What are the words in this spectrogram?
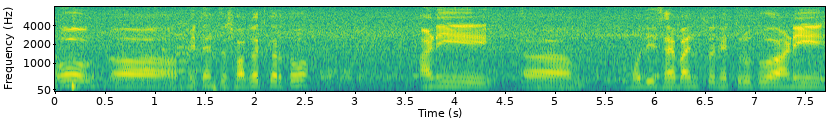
हो मी त्यांचं स्वागत करतो. आणि मोदी साहेबांचं नेतृत्व आणि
